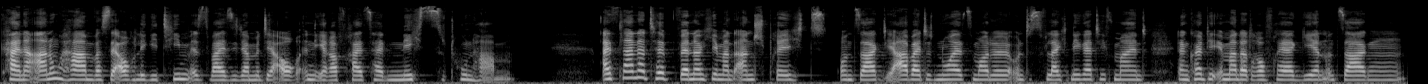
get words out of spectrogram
keine Ahnung haben, was ja auch legitim ist, weil sie damit ja auch in ihrer Freizeit nichts zu tun haben. Als kleiner Tipp, wenn euch jemand anspricht und sagt, ihr arbeitet nur als Model und es vielleicht negativ meint, dann könnt ihr immer darauf reagieren und sagen,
